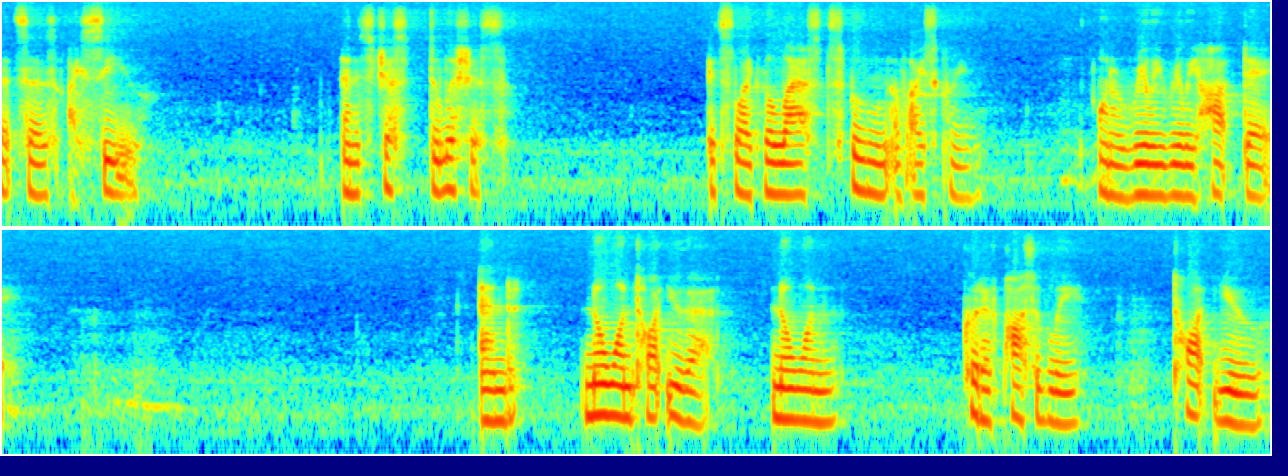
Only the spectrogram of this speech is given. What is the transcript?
that says, I see you. And it's just delicious. It's like the last spoon of ice cream on a really, really hot day. And no one taught you that. No one could have possibly taught you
